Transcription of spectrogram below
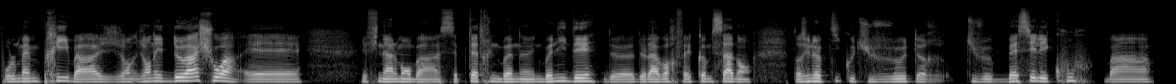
pour le même prix, bah, j'en ai deux à choix. Et, et finalement, bah, c'est peut-être une bonne, une bonne idée de, de l'avoir fait comme ça, dans, dans une optique où tu veux, te, tu veux baisser les coûts. Bah,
